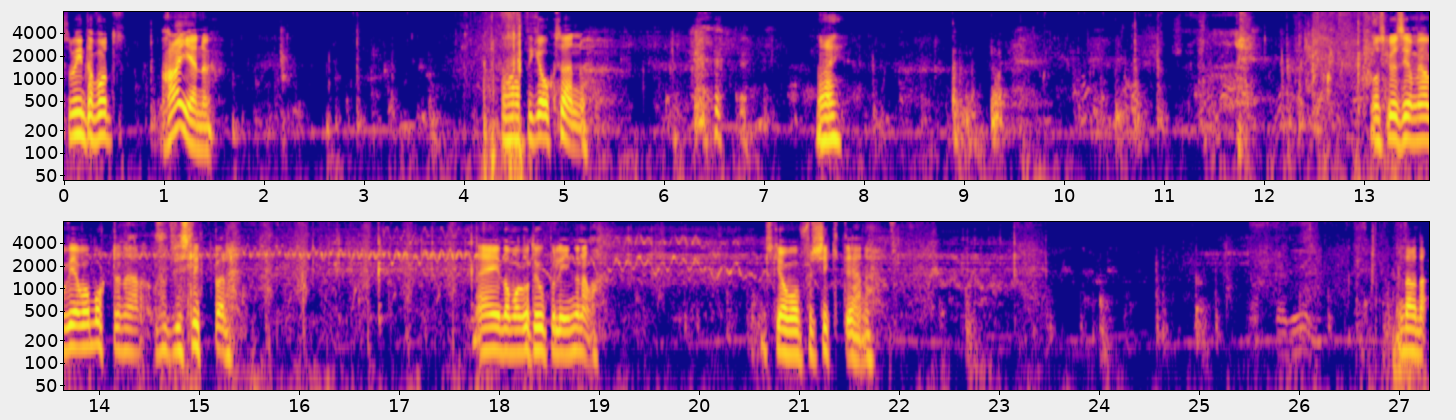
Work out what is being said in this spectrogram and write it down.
som inte har fått haj ännu. Och han fick jag också ännu. Nej. Då ska vi se om jag vevar bort den här så att vi slipper. Nej, de har gått ihop på linorna va? Nu ska jag vara försiktig här nu. Vänta, vänta.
